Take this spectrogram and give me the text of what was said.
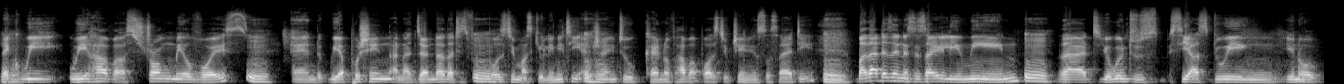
Like mm-hmm. we we have a strong male voice Mm. and we are pushing an agenda that is for mm. positive masculinity and mm-hmm. trying to kind of have a positive change in society. Mm. But that doesn't necessarily mean that you're going to see us doing you know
